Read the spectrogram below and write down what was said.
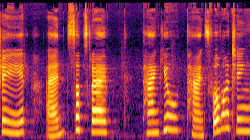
share and subscribe. Thank you. Thanks for watching.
